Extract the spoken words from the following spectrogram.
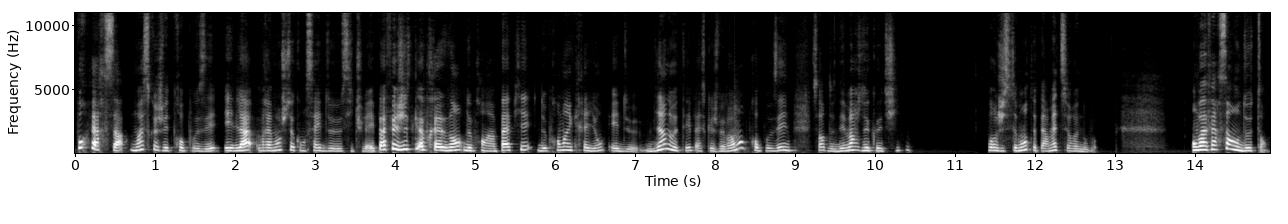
pour faire ça, moi, ce que je vais te proposer, et là, vraiment, je te conseille, de, si tu ne l'avais pas fait jusqu'à présent, de prendre un papier, de prendre un crayon et de bien noter, parce que je vais vraiment te proposer une sorte de démarche de coaching pour justement te permettre ce renouveau. On va faire ça en deux temps.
